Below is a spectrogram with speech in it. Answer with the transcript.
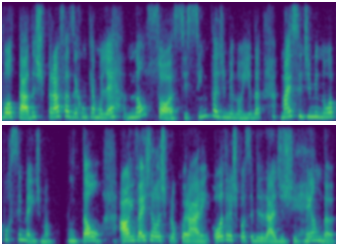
voltadas para fazer com que a mulher não só se sinta diminuída, mas se diminua por si mesma. Então, ao invés de elas procurarem outras possibilidades de renda,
